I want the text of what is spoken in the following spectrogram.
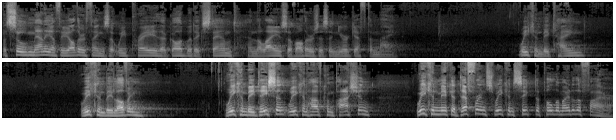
But so many of the other things that we pray that God would extend in the lives of others is in your gift and mine. We can be kind. We can be loving. We can be decent. We can have compassion. We can make a difference. We can seek to pull them out of the fire.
